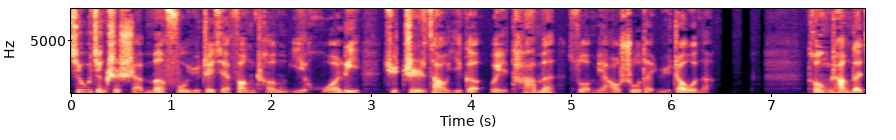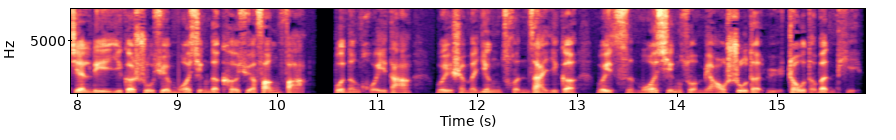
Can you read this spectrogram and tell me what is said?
究竟是什么赋予这些方程以活力，去制造一个为他们所描述的宇宙呢？通常的建立一个数学模型的科学方法。不能回答为什么应存在一个为此模型所描述的宇宙的问题。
